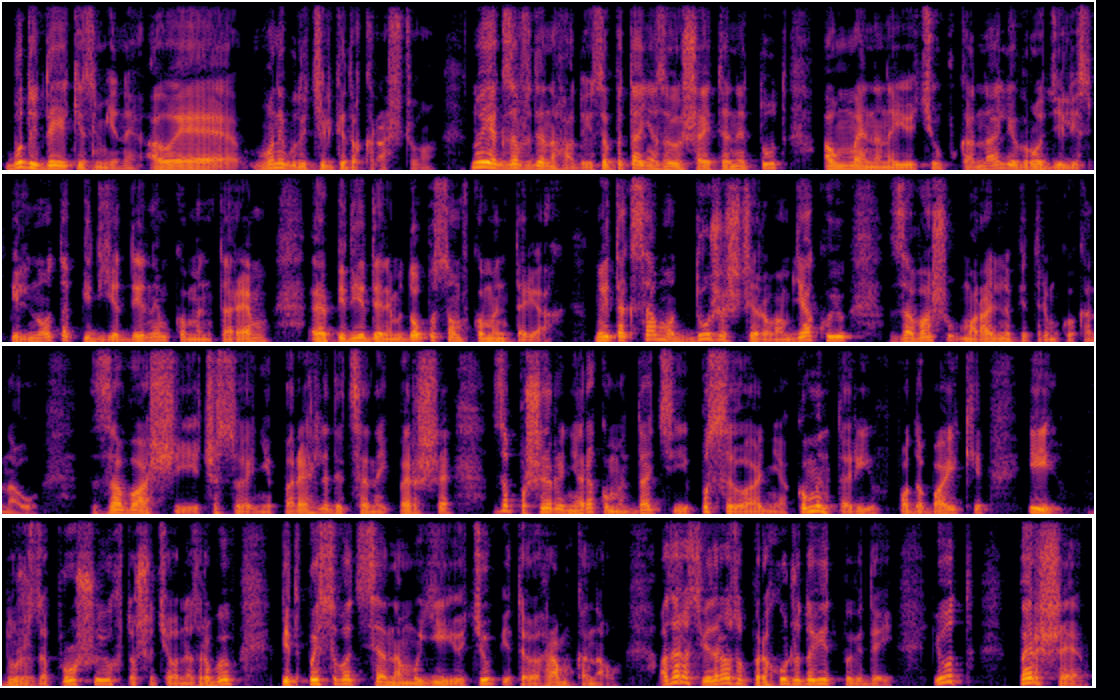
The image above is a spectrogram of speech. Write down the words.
Будуть деякі зміни, але вони будуть тільки до кращого. Ну, як завжди нагадую, запитання залишайте не тут, а в мене на YouTube каналі в розділі Спільнота під єдиним коментарем, е, під єдиним дописом в коментарях. Ну і так само дуже щиро вам дякую за вашу моральну підтримку каналу, за ваші численні перегляди. Це найперше, за поширення, рекомендації, посилання, коментарі, вподобайки і. Дуже запрошую, хто ще цього не зробив, підписуватися на мої YouTube і Telegram канал. А зараз відразу переходжу до відповідей. І от перше,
